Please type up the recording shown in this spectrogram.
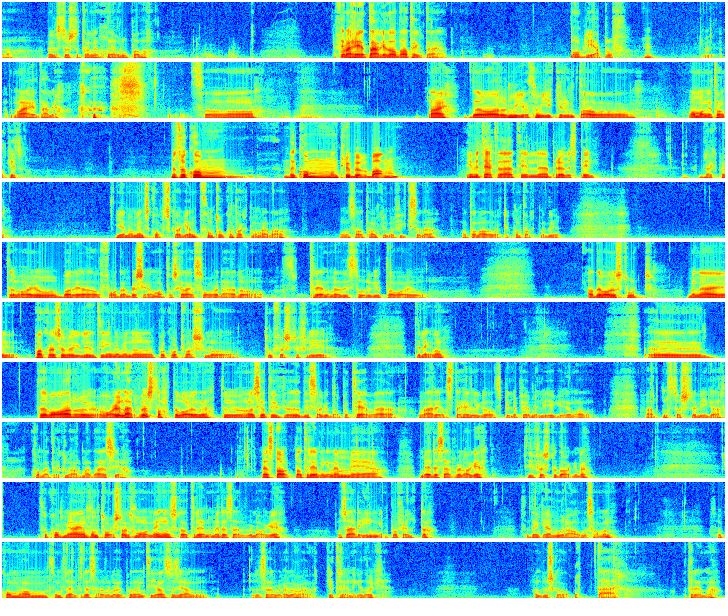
eller største talentene i Europa, da. For å være helt ærlig, da, da tenkte jeg nå blir jeg proff. Nå er jeg helt ærlig. Så Nei, det var mye som gikk rundt da, og det var mange tanker. Men så kom det kom noen klubber på banen. Inviterte deg til eh, prøvespill. Blackburn. Gjennom en skotsk agent som tok kontakt med meg da, og sa at han kunne fikse det. At han hadde vært i kontakt med de. Det var jo bare å få den beskjeden om at du skal reise over der og trene med de store gutta, var jo Ja, det var jo stort. Men jeg pakka jo selvfølgelig de tingene mine på kort varsel og tok første fly til England. Eh, det var, var jo nervøst, da. Det var jo det. Du har jo sett disse gutta på TV hver eneste helg og spiller Premier League, en av verdens største ligaer. Kommer jeg til å klare meg der, sier jeg. Men jeg starta treningene med, med reservelaget de første dagene. Så kommer jeg en sånn torsdagsmorgen og skal trene med reservelaget, og så er det ingen på feltet. Så tenker jeg, hvor er alle sammen? Så kom han som trente reservelaget på den tida, så sier han reservelaget har ikke trening i dag. Men du skal opp der og trene.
